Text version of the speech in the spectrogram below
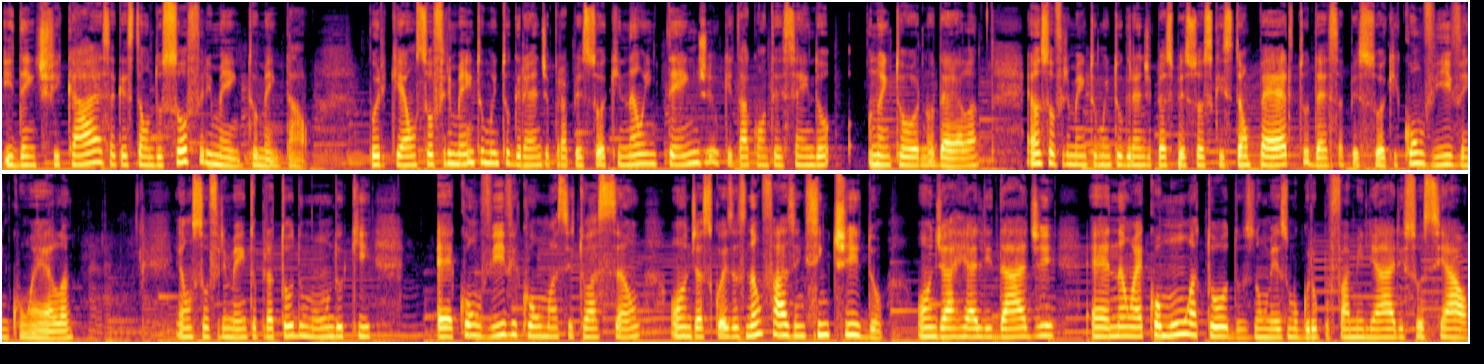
identificar essa questão do sofrimento mental, porque é um sofrimento muito grande para a pessoa que não entende o que está acontecendo no entorno dela. É um sofrimento muito grande para as pessoas que estão perto dessa pessoa, que convivem com ela. É um sofrimento para todo mundo que é, convive com uma situação onde as coisas não fazem sentido, onde a realidade é, não é comum a todos no mesmo grupo familiar e social.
